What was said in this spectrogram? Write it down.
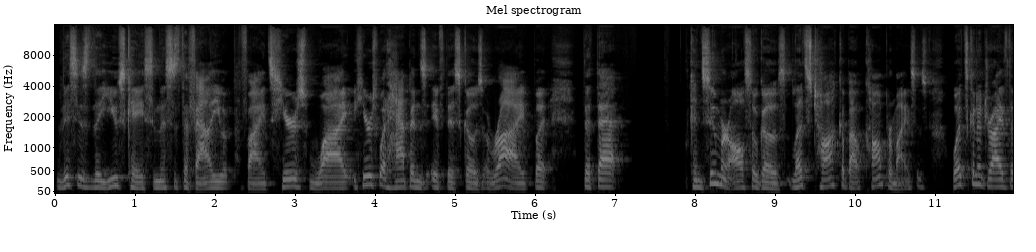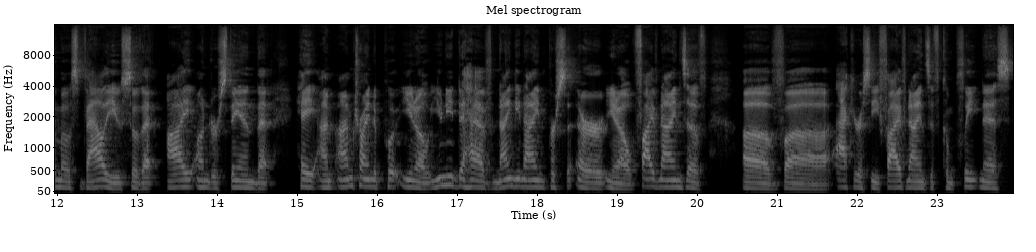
this is the use case and this is the value it provides here's why here's what happens if this goes awry but that that consumer also goes, let's talk about compromises. What's going to drive the most value so that I understand that, hey, I'm, I'm trying to put, you know, you need to have 99% or, you know, five nines of, of uh, accuracy, five nines of completeness,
